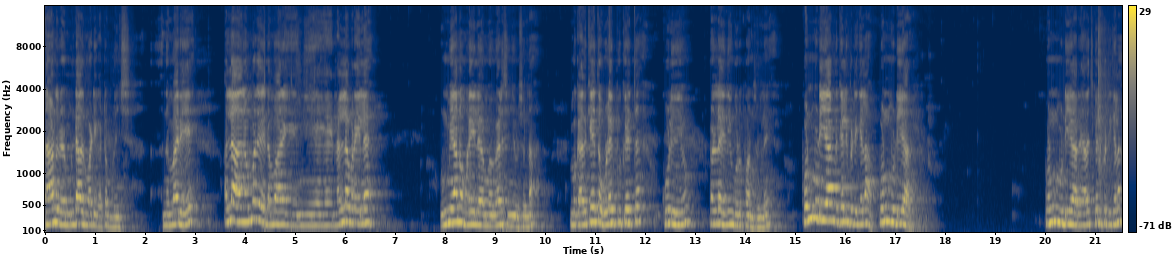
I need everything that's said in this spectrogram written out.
நானும் ரெண்டு ரெண்டாவது மாடி கட்ட முடிஞ்சுச்சு. அந்த மாதிரி அல்ல அது நம்ம நம்ம நல்ல முறையில் உண்மையான முறையில் நம்ம வேலை செஞ்சோம்னு சொன்னால் நமக்கு அதுக்கேற்ற உழைப்புக்கேற்ற கூலியையும் நல்ல இதையும் கொடுப்பான்னு சொல்லி. பொன்முடியார்னு கேள்விப்பட்டிருக்கீங்களா? பொன்முடியார். பொன்முடியார் யாராச்சும் கேள்விப்பட்டிருக்கீங்களா?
